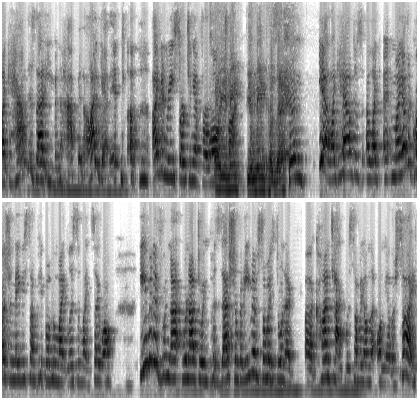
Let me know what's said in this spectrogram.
Like, how does that even happen? I get it. I've been researching it for a long time. oh, you time. mean you mean possession? Yeah, like how does uh, like uh, my other question? Maybe some people who might listen might say, well, even if we're not we're not doing possession, but even if somebody's doing a, a contact with somebody on the on the other side,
